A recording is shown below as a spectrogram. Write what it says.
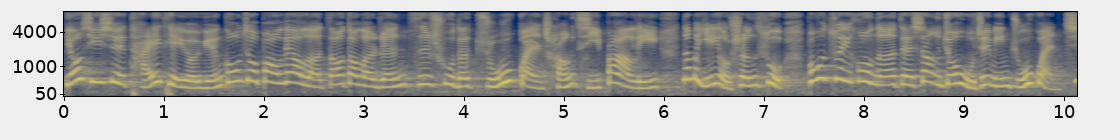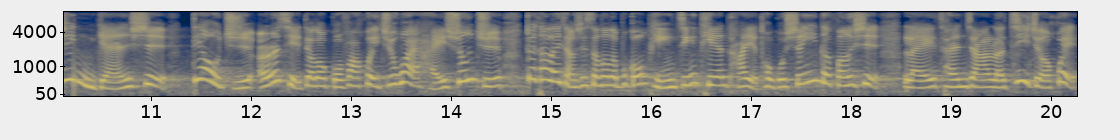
尤其是台铁有员工就爆料了，遭到了人资处的主管长期霸凌，那么也有申诉。不过最后呢，在上周五这名主管竟然是调职，而且调到国发会之外还升职，对他来讲是相当的不公平。今天他也透过声音的方式来参加了记者会，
